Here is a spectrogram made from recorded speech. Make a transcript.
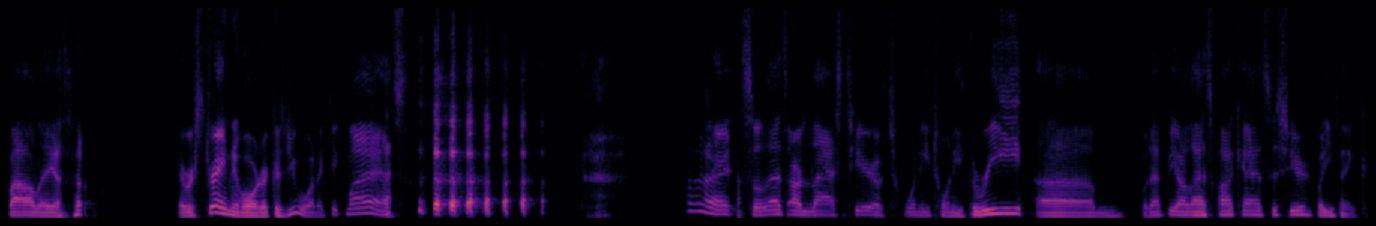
file a a restraining order because you want to kick my ass. All right, so that's our last tier of 2023. Um, would that be our last podcast this year? What do you think?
